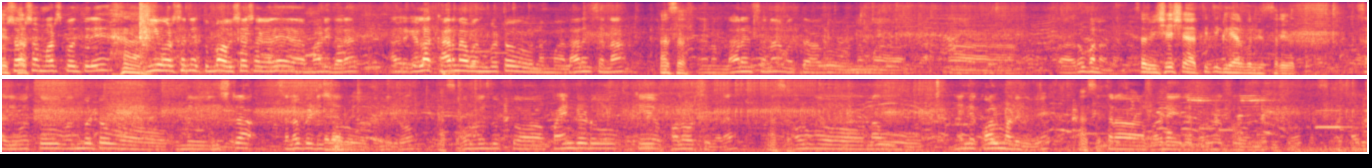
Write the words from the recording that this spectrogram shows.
ವರ್ಷ ವರ್ಷ ಮಾಡಿಸ್ಕೊಂತೀರಿ. ಈ ವರ್ಷನೇ ತುಂಬ ವಿಶೇಷಗಳೇ ಮಾಡಿದ್ದಾರೆ. ಅದಕ್ಕೆಲ್ಲ ಕಾರಣ ಬಂದ್ಬಿಟ್ಟು ನಮ್ಮ ಲಾರೆನ್ಸನ್ನ ಹಾಂ ಸರ್. ನಮ್ಮ ಲಾರೆನ್ಸನ್ನ ಮತ್ತು ಹಾಗೂ ನಮ್ಮ ಆ, ಅಂತ ಸರ್ ವಿಶೇಷ ಅತಿಥಿಗಳು ಯಾರು ಬಂದಿದ್ದು ಸರ್ ಇವತ್ತು? ಸರ್ ಇವತ್ತು ಬಂದ್ಬಿಟ್ಟು ಒಂದು ಇನ್ಸ್ಟಾ ಸೆಲೆಬ್ರಿಟೀಸ್ ಅವರು ಬಂದಿದ್ರು. ಹಾಂ ಸರ್. ಅವ್ರಿಗೊಂದು ಫೈವ್ ಹಂಡ್ರೆಡು ಕೆ ಫಾಲೋವರ್ಸ್ ಇದ್ದಾರೆ. ಹಾಂ ಸರ್. ಅವ್ರಿಗೂ ನಾವು ನಿನ್ನೆ ಕಾಲ್ ಮಾಡಿದ್ದೀವಿ. ಹಾಂ ಈ ಥರ ಬರ್ಡೇ ಇದೆ ಬರಬೇಕು ಅಂತ. ಅವರು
